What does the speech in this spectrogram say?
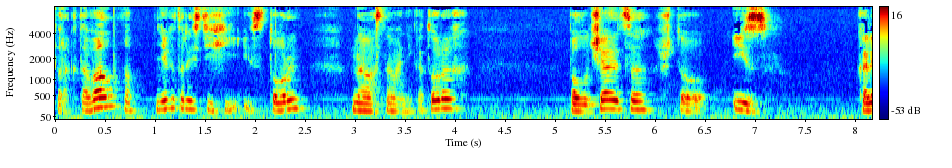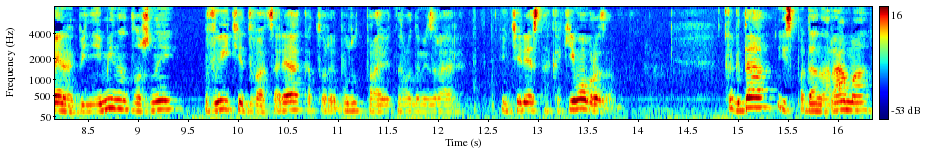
трактовал некоторые стихи из Торы, на основании которых получается, что из колена Бениамина должны выйти два царя, которые будут править народом Израиля. Интересно, каким образом? Когда из Падана Рама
